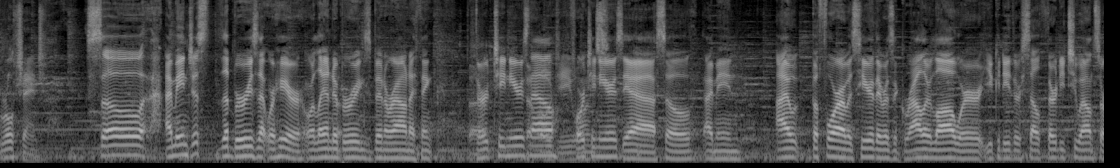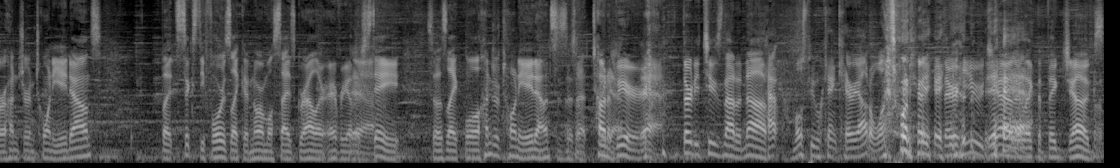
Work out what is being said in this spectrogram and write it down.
rule change? So, I mean, just the breweries that were here. Orlando Brewing's been around, I think, 13 years now, OG 14 ones. years. Yeah. So, I mean, I before I was here, there was a growler law where you could either sell 32 ounce or 128 ounce, but 64 is like a normal size growler every other Yeah. state. So it's like, well, 128 ounces is a ton of beer. yeah. 32 is not enough. Ha- most people can't carry out a 128. they're huge. Yeah. they're like the big jugs.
